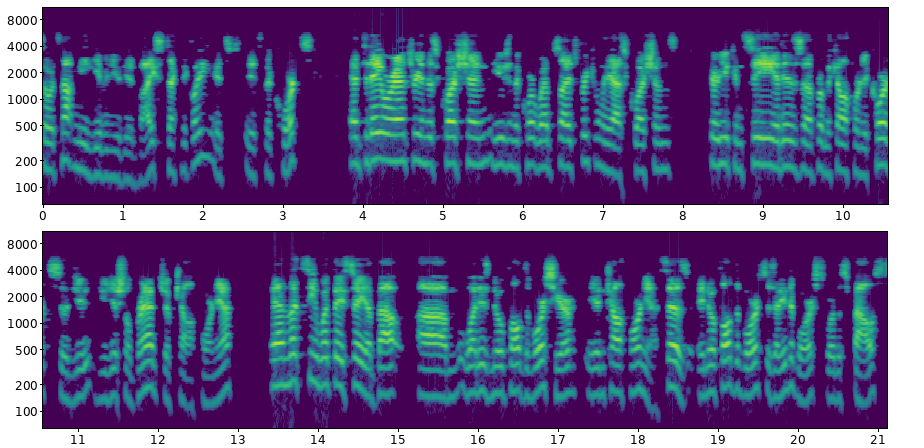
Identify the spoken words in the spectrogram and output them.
so it's not me giving you the advice, technically. It's, it's the courts. And today we're answering this question using the court website's frequently asked questions. Here you can see it is uh, from the California courts, the ju judicial branch of California. And let's see what they say about um, what is no-fault divorce here in California. It says a no-fault divorce is any divorce where the spouse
